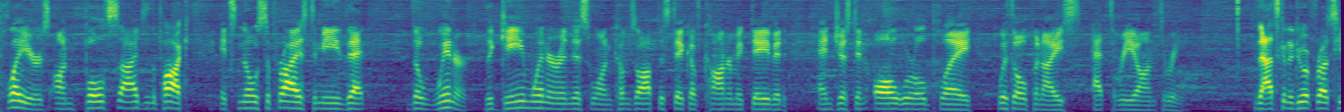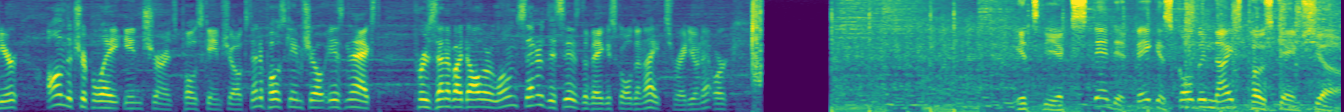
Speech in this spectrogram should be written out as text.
players on both sides of the puck. It's no surprise to me that the winner, the game winner in this one, comes off the stick of Connor McDavid and just an all world play with open ice at three on three. That's going to do it for us here on the AAA Insurance postgame show. Extended postgame show is next, presented by Dollar Loan Center. This is the Vegas Golden Knights Radio Network. It's the extended Vegas Golden Knights postgame show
